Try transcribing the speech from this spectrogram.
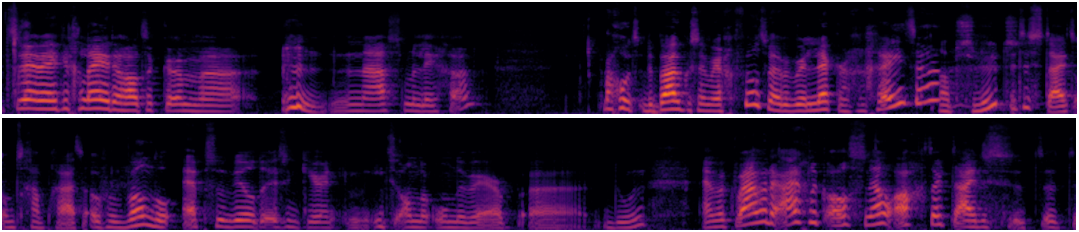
Twee weken geleden had ik hem eh, naast me liggen. Maar goed, de buiken zijn weer gevuld. We hebben weer lekker gegeten. absoluut. Het is tijd om te gaan praten over wandelapps. We wilden eens een keer een, een iets ander onderwerp eh, doen. En we kwamen er eigenlijk al snel achter tijdens het, het,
